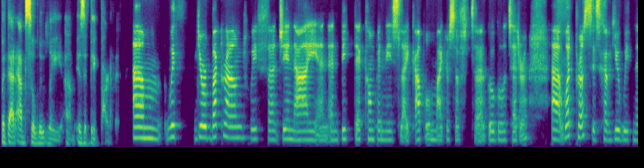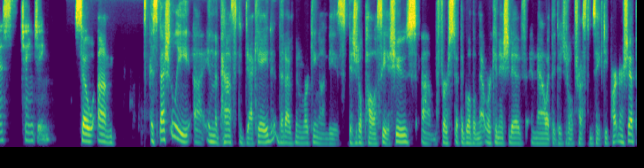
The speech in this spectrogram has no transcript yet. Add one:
But that absolutely um, is a big part of it. Um, with your background with uh, GNI and, and big tech companies like Apple, Microsoft, uh, Google, etc., uh, what process have you witnessed changing? So, um, especially uh, in the past decade that I've been working on these digital policy issues, um, first at the Global Network Initiative and now at the Digital Trust and Safety Partnership,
